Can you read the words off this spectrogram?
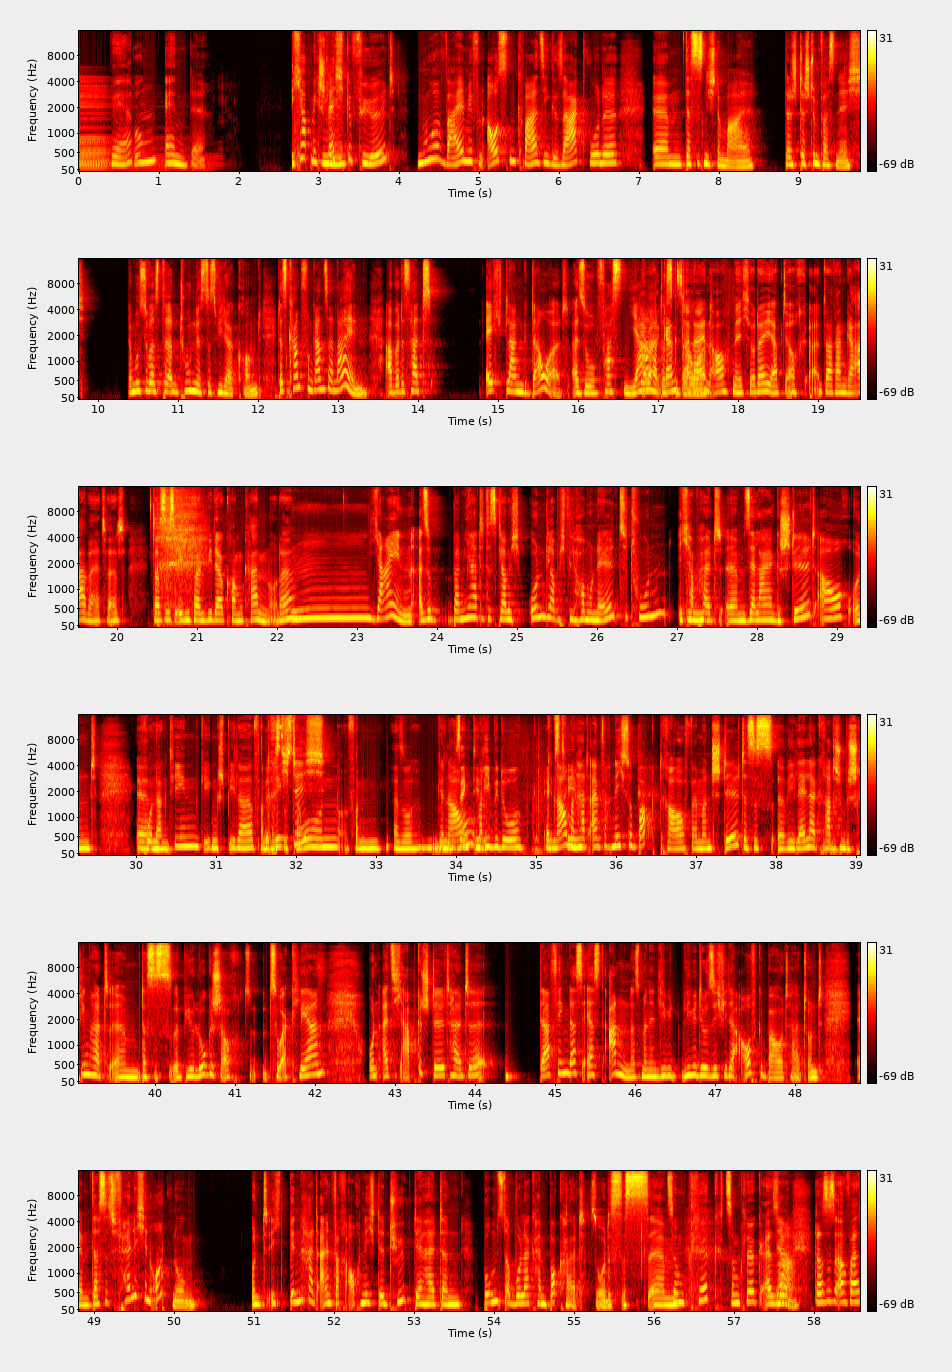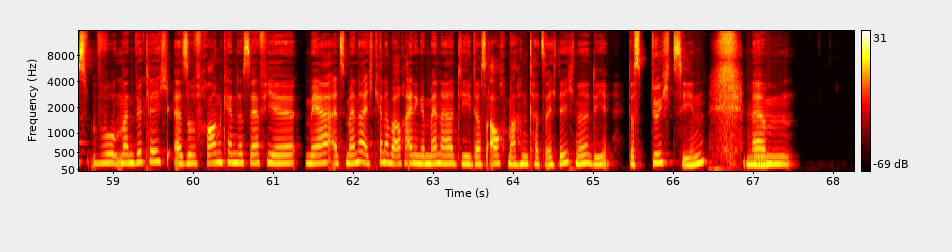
Werbung Ende. Ich habe mich schlecht gefühlt, nur weil mir von außen quasi gesagt wurde, ähm, das ist nicht normal. Da, da stimmt was nicht. Da musst du was dran tun, dass das wiederkommt. Das kam von ganz allein. Aber das hat echt lang gedauert. Also fast ein Jahr aber hat das ganz gedauert. allein auch nicht, oder? Ihr habt ja auch daran gearbeitet, dass es irgendwann wiederkommen kann, oder? Mm, jein. Also bei mir hatte das, glaube ich, unglaublich viel hormonell zu tun. Ich habe halt ähm, sehr lange gestillt auch und ähm, Prolaktin, Gegenspieler von Richtig. Testosteron, von, also Genau, senkt die man- Libido Genau, extrem. man hat einfach nicht so Bock drauf, wenn man stillt. Das ist, äh, wie Leila gerade schon beschrieben hat, ähm, das ist äh, biologisch auch zu, zu erklären. Und als ich abgestillt hatte, da fing das erst an, dass meine Lib- Libido sich wieder aufgebaut hat. Und ähm, das ist völlig in Ordnung. Und ich bin halt einfach auch nicht der Typ, der halt dann bumst, obwohl er keinen Bock hat. So, das ist ähm, Zum Glück, zum Glück. Also Ja. das ist auch was, wo man wirklich, also Frauen kennen das sehr viel mehr als Männer. Ich kenne aber auch einige Männer, die das auch machen tatsächlich, ne, die das durchziehen. Mhm. Ähm,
